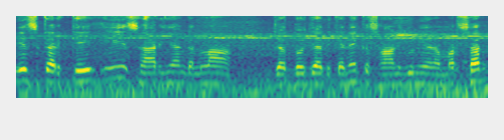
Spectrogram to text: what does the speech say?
ਇਸ ਕਰਕੇ ਇਹ ਸਾਰੀਆਂ ਗੱਲਾਂ ਜਦੋਂ ਜਦ ਕਹਿੰਦੇ ਕਿਸਾਨ ਯੂਨੀਅਨ ਅੰਮ੍ਰਿਤਸਰ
